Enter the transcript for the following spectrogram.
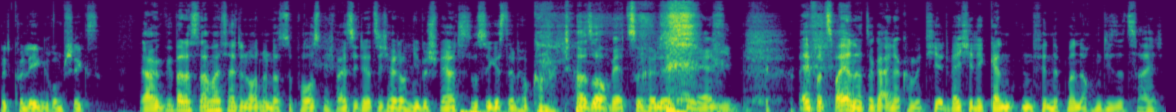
mit Kollegen rumschickst. Ja, irgendwie war das damals halt in Ordnung, das zu posten. Ich weiß nicht, der hat sich halt auch nie beschwert. Lustig ist der Top-Kommentar so auch, wer zur Hölle ist Merlin? Ey, vor zwei Jahren hat sogar einer kommentiert, welche Legenden findet man noch um diese Zeit?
